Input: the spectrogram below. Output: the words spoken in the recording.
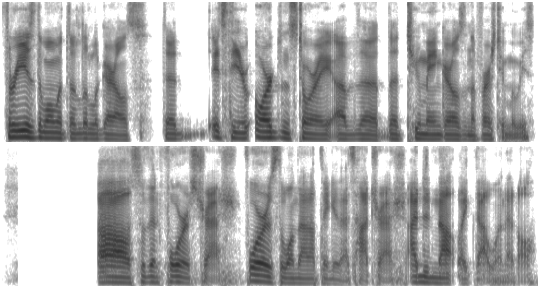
Three is the one with the little girls. The it's the origin story of the the two main girls in the first two movies. Oh, so then four is trash. Four is the one that I'm thinking that's hot trash. I did not like that one at all.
